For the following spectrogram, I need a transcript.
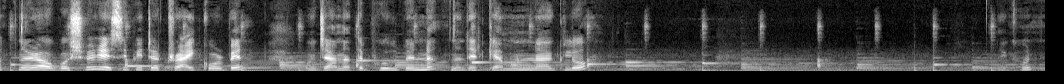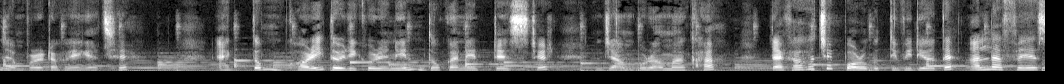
আপনারা অবশ্যই রেসিপিটা ট্রাই করবেন। ও জানাতে ভুলবেন না, আপনাদের কেমন লাগল? দেখুন জাম্বুরাটা হয়ে গেছে। একদম ঘরেই তৈরি করে নিন দোকানের টেস্টের জাম্বুরা মাখা। দেখা হচ্ছে পরবর্তী ভিডিওতে আল্লাহ হাফেজ।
